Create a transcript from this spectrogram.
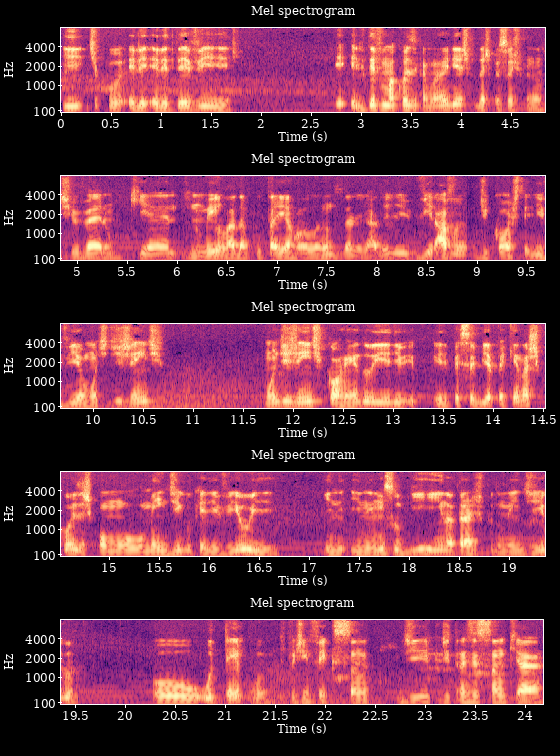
E, tipo, ele, ele teve. Ele teve uma coisa que a maioria tipo, das pessoas que não tiveram, que é no meio lá da putaria rolando, tá ligado? Ele virava de costa, ele via um monte de gente. Um monte de gente correndo e ele, ele percebia pequenas coisas, como o mendigo que ele viu e, e, e nenhum zumbi indo atrás tipo, do mendigo. Ou o tempo tipo, de infecção, de, de transição que, a,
